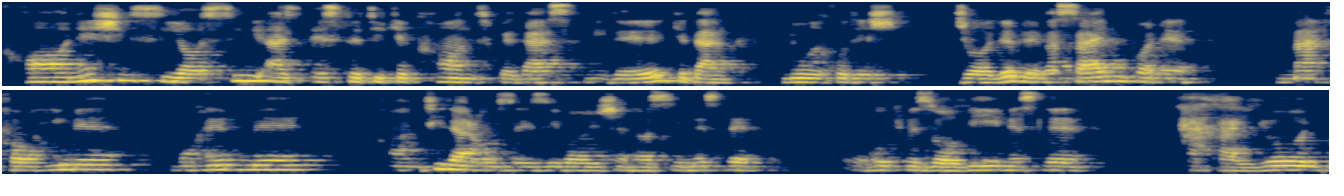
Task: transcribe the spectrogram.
خانشی سیاسی از استتیک کانت به دست میده که در نوع خودش جالبه و سعی می‌کنه مفاهیم مهم کانتی در حوزه زیبایی شناسی مثل حکم زاوی مثل تخیل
